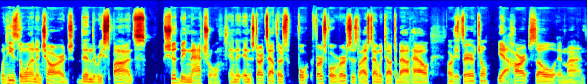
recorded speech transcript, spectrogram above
when He's the one in charge, then the response should be natural, and it, and it starts out those four, first four verses. Last time we talked about how or spiritual. yeah, heart, soul, and mind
